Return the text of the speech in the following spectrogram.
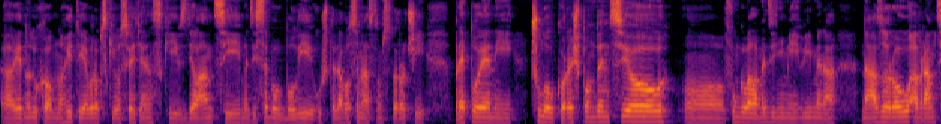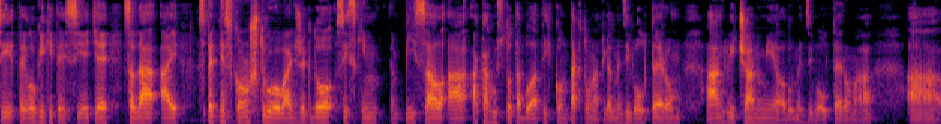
Jednoducho mnohí tí európsky osvietenskí vzdelanci medzi sebou boli už teda v 18. storočí prepojení čulou korešpondenciou, fungovala medzi nimi výmena názorov a v rámci tej logiky tej siete sa dá aj spätne skonštruovať, že kto si s kým písal a aká hustota bola tých kontaktov napríklad medzi Voltérom a Angličanmi alebo medzi Voltérom a, a e,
